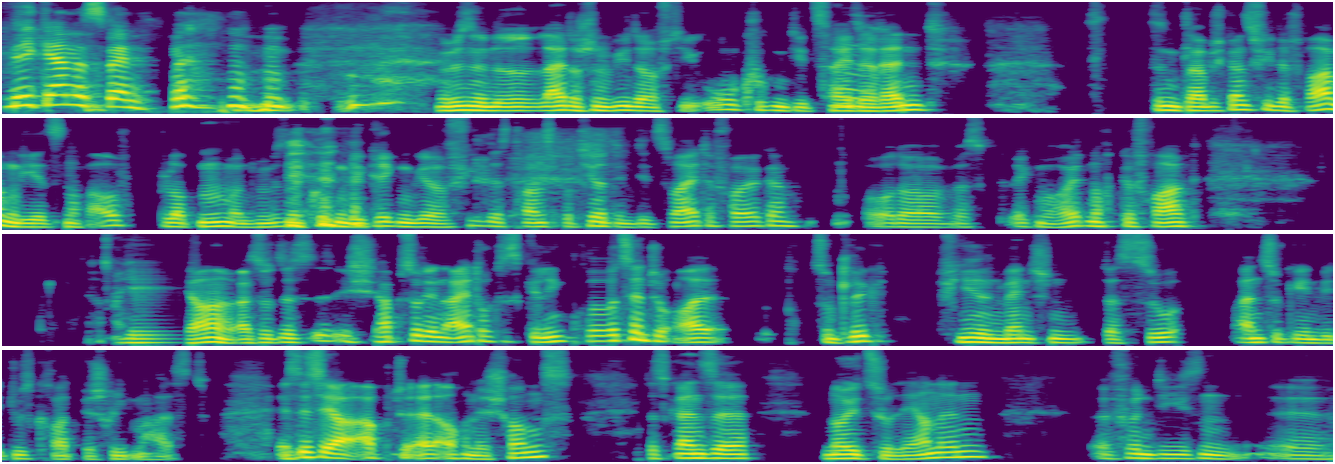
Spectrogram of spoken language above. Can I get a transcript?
Nee, gerne, Sven. Wir müssen leider schon wieder auf die Uhr gucken, die Zeit mhm. rennt. Sind, glaube ich, ganz viele Fragen, die jetzt noch aufploppen und müssen gucken, wie kriegen wir vieles transportiert in die zweite Folge oder was kriegen wir heute noch gefragt. Ja, also das ist, ich habe so den Eindruck, es gelingt prozentual zum Glück vielen Menschen, das so anzugehen, wie du es gerade beschrieben hast. Es ist ja aktuell auch eine Chance, das Ganze neu zu lernen äh, von diesen, äh,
